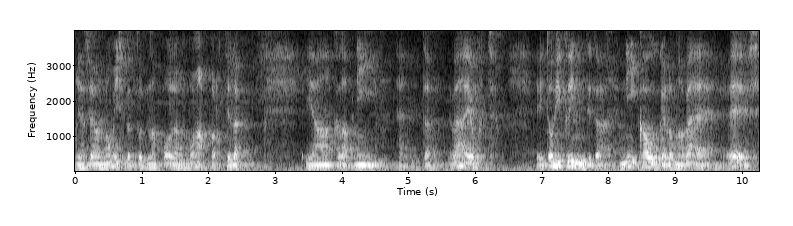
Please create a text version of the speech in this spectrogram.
ja see on omistatud Napoleon Bonaparte'ile ja kõlab nii, et väejuht ei tohi kõndida nii kaugel oma väe ees,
